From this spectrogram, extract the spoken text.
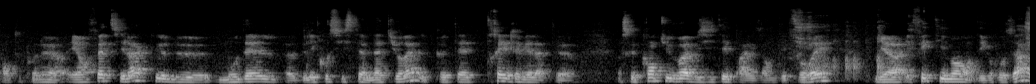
d'entrepreneurs. Et en fait, c'est là que le modèle de l'écosystème naturel peut être très révélateur. Parce que quand tu vas visiter, par exemple, des forêts, il y a effectivement des gros arbres,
